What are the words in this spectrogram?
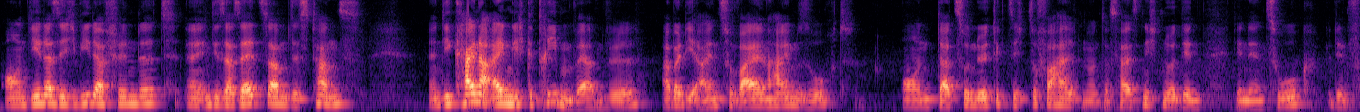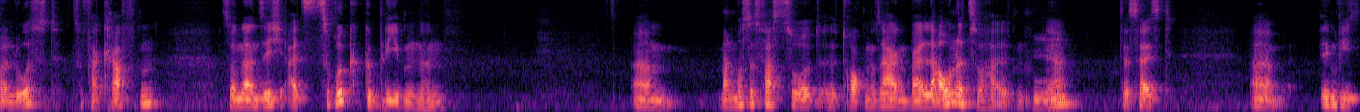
und jeder sich wiederfindet äh, in dieser seltsamen Distanz, in die keiner eigentlich getrieben werden will, aber die einen zuweilen heimsucht und dazu nötigt, sich zu verhalten. Und das heißt nicht nur den, den Entzug, den Verlust zu verkraften, sondern sich als Zurückgebliebenen, ähm, man muss es fast so äh, trocken sagen, bei Laune zu halten. Mhm. Ja? Das heißt, äh, irgendwie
